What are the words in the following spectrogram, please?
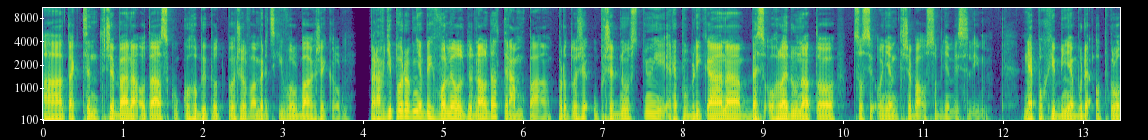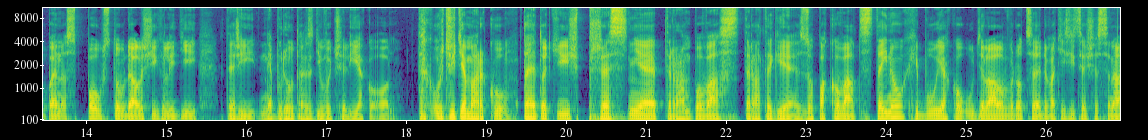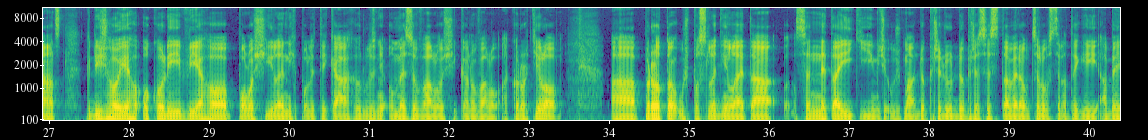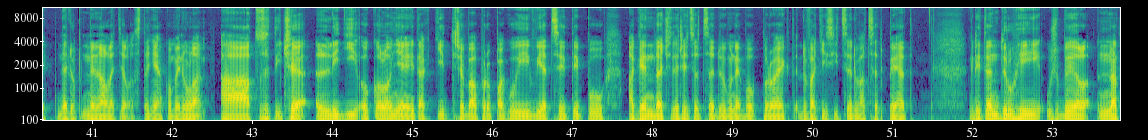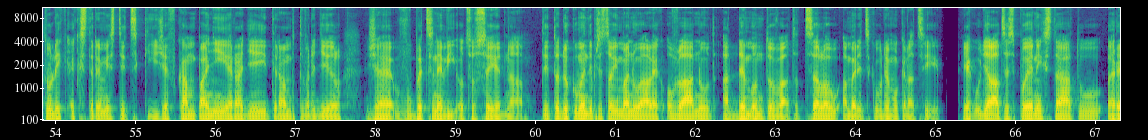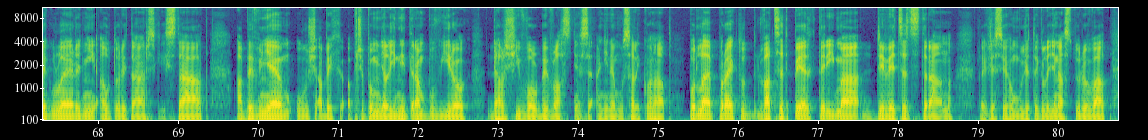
A tak ten třeba na otázku, koho by podpořil v amerických volbách, řekl. Pravděpodobně bych volil Donalda Trumpa, protože upřednostňuji republikána bez ohledu na to, co si o něm třeba osobně myslím nepochybně bude obklopen spoustou dalších lidí, kteří nebudou tak zdivočelí jako on. Tak určitě, Marku, to je totiž přesně Trumpova strategie. Zopakovat stejnou chybu, jakou udělal v roce 2016, když ho jeho okolí v jeho pološílených politikách různě omezovalo, šikanovalo a krotilo. A proto už poslední léta se netají tím, že už má dopředu dobře sestavenou celou strategii, aby nedop- nenaletěl stejně jako minule. A co se týče lidí okolo něj, tak ti třeba propagují věci typu Agenda 47 nebo Projekt 2025 kdy ten druhý už byl natolik extremistický, že v kampani raději Trump tvrdil, že vůbec neví, o co se jedná. Tyto dokumenty představí manuál, jak ovládnout a demontovat celou americkou demokracii. Jak udělat ze Spojených států regulérní autoritářský stát, aby v něm už, abych připomněl jiný Trumpův výrok, další volby vlastně se ani nemuseli konat. Podle projektu 25, který má 900 stran, takže si ho můžete klidně nastudovat,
